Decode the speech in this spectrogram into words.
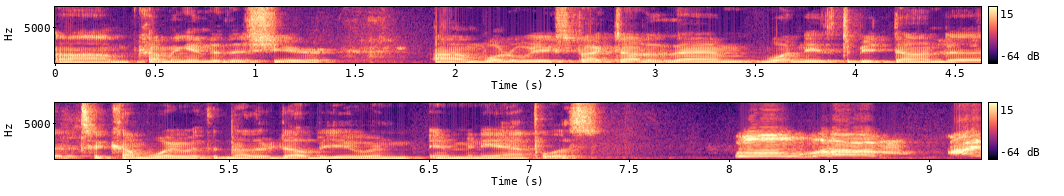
um, coming into this year. Um, what do we expect out of them? What needs to be done to, to come away with another W in, in Minneapolis? Well, um, I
